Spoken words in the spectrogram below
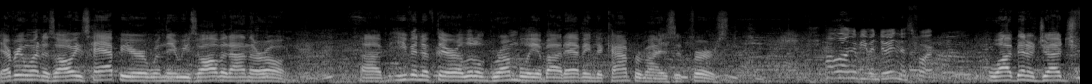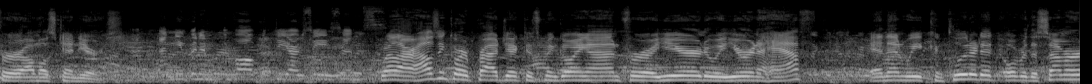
Everyone is always happier when they resolve it on their own, uh, even if they're a little grumbly about having to compromise at first. Have you been doing this for? Well, I've been a judge for almost 10 years. And you've been involved with DRC since? Well, our housing court project has been going on for a year to a year and a half. And then we concluded it over the summer.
